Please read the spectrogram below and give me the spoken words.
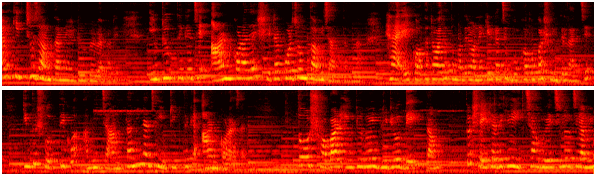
আমি কিচ্ছু জানতাম না ইউটিউবের ব্যাপারে। ইউটিউব থেকে যে আর্ন করা যায় সেটা পর্যন্ত আমি জানতাম। হ্যাঁ এই কথাটা হয়তো তোমাদের অনেকের কাছে বোকা বোকা শুনতে লাগছে। কিন্তু সত্যি গো, আমি জানতামই না যে ইউটিউব থেকে আর্ন করা যায়। তো সবার ইউটিউবে ভিডিও দেখতাম, তো সেইটা দেখে ইচ্ছা হয়েছিল যে আমি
